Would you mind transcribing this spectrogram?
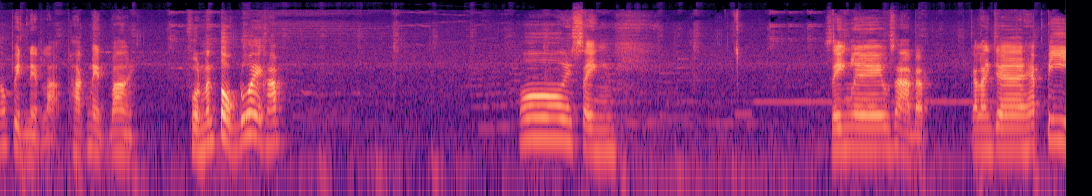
ต้องปิดเน็ตละ พักเน็ตบ้าง ฝนมันตกด้วยครับ โอ้ยเซ็ง เซ็งเลยอุตส่าห์แบบกำลังจะแฮปปี้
